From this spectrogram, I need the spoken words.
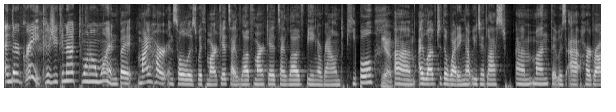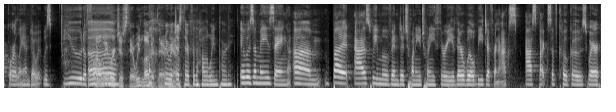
and they're great because you connect one on one but my heart and soul is with markets i love markets i love being around people Yeah. um i loved the wedding that we did last um, month it was at hard rock orlando it was beautiful oh, we were just there. We love it there. we were yeah. just there for the Halloween party. it was amazing. Um, but as we move into 2023, there will be different as- aspects of Coco's where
